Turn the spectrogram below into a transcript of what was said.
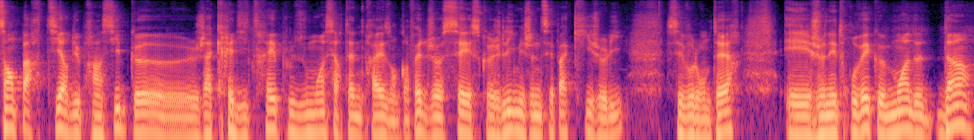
sans partir du principe que j'accréditerai plus ou moins certaines presses. Donc en fait, je sais ce que je lis, mais je ne sais pas qui je lis, c'est volontaire. Et je n'ai trouvé que moins d'un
